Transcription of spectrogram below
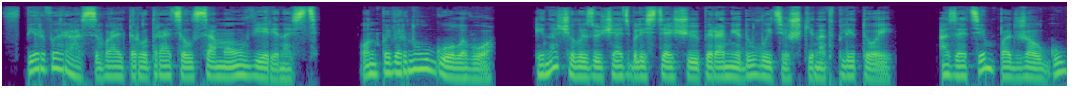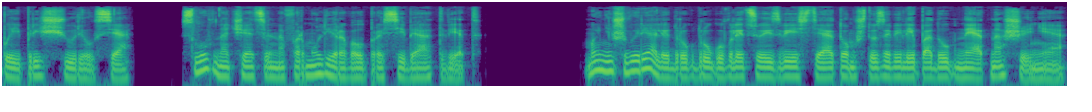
В первый раз Вальтер утратил самоуверенность. Он повернул голову и начал изучать блестящую пирамиду вытяжки над плитой, а затем поджал губы и прищурился словно тщательно формулировал про себя ответ. Мы не швыряли друг другу в лицо известия о том, что завели подобные отношения.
